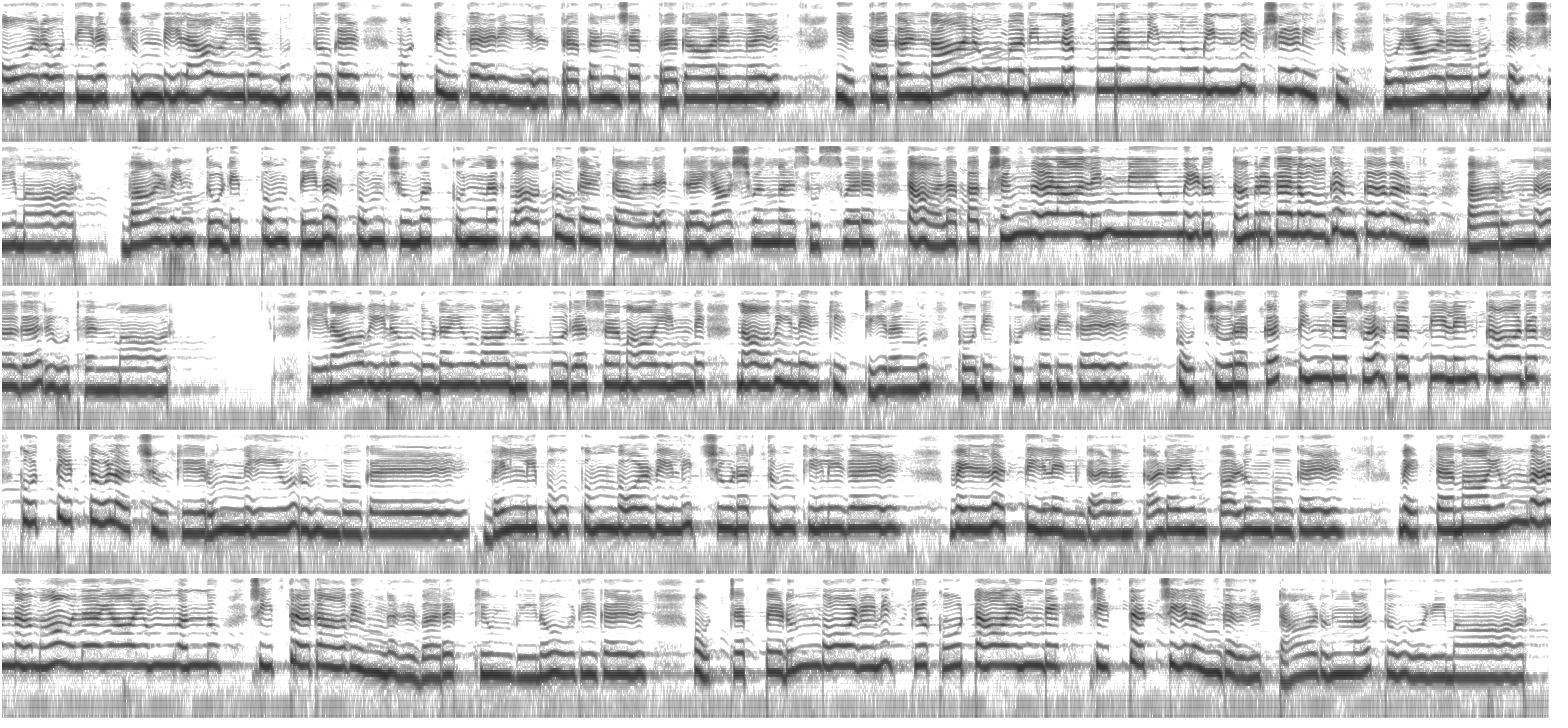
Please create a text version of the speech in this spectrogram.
ഓരോ തിരച്ചുണ്ടിലായിരം മുത്തുകൾ മുത്തിൻ തരിയിൽ പ്രപഞ്ചപ്രകാരങ്ങൾ എത്ര കണ്ടാലും അതിനപ്പുറം നിന്നും എന്നെ ക്ഷണിക്കും പുരാണമുത്തശ്ശിമാർ വാഴ്വിൻ തുടിപ്പും തിണർപ്പും ചുമക്കുന്ന വാക്കുകൾ കാലത്രയാശ്വങ്ങൾ സുസ്വര താളപക്ഷങ്ങളാൽ എന്നെയുമെടുത്ത മൃതലോകം കവർന്നു പാറുന്ന ഗരുഡന്മാർ. കിനാവിലും തുണയുവാനുപ്പുരസമായെന്റെ നാവിലേക്കിറ്റിറങ്ങും കൊതിക്കുശ്രുതികൾ. കൊച്ചുറക്കത്തിന്റെ സ്വർഗത്തിലെൻ കാത് കുത്തിത്തുളച്ചു കീറും നെയ്യുറുമ്പുകൾ. വെള്ളി പൂക്കുമ്പോൾ വിളിച്ചുണർത്തും കിളികൾ. വെള്ളത്തിലെൻകളം കടയും പളുങ്കുകൾ. വെട്ടമായും വർണമാലയായും വന്നു. ചിത്രകാവ്യങ്ങൾ വരയ്ക്കും വിനോദികൾ. ഒറ്റപ്പെടുമ്പോഴെനിക്കു കൂട്ടായിന്റെ ചിത്തച്ചിളങ്ക ഇട്ടാടുന്ന തോഴിമാർ.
